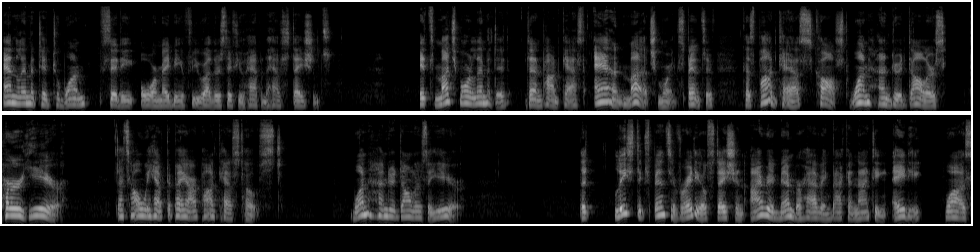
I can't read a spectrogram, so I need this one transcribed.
and limited to one city or maybe a few others if you happen to have stations. It's much more limited than podcast and much more expensive because podcasts cost $100 per year. That's all we have to pay our podcast host $100 a year. The least expensive radio station I remember having back in 1980 was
